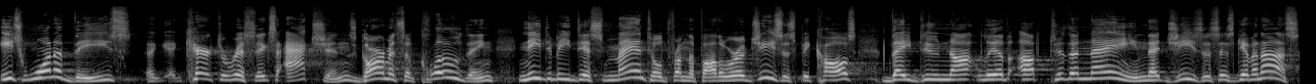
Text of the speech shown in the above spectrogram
Each one of these uh, characteristics, actions, garments of clothing need to be dismantled from the follower of Jesus because they do not live up to the name that Jesus has given us.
